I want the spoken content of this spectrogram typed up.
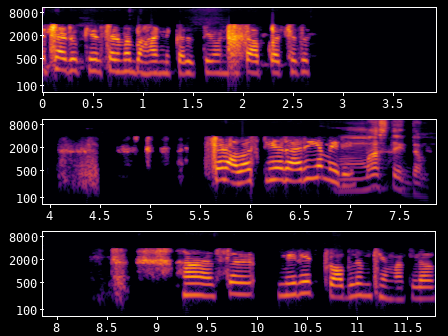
अच्छा रुकिए सर मैं बाहर निकलती हूँ नहीं तो आपको अच्छे से सर आवाज़ क्लियर आ रही है मेरी? मस्त एकदम। हाँ सर मेरी एक प्रॉब्लम थी मतलब।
